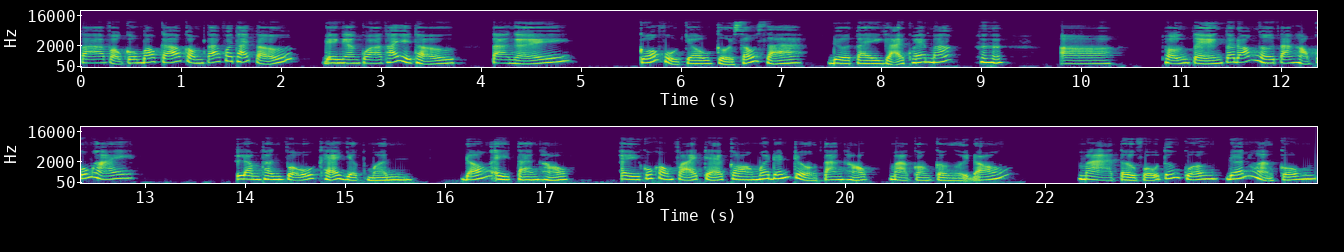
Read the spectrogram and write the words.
ta vào cung báo cáo công tác với Thái tử, đi ngang qua Thái Y Thự, ta nghĩ... Cố Vũ Châu cười xấu xa, đưa tay gãi khóe mắt. à, thuận tiện tới đón người tan học cũng hay. Lâm Thành Vũ khẽ giật mình, đón y tan học, y cũng không phải trẻ con mới đến trường tan học mà còn cần người đón. Mà từ phủ tướng quân đến hoàng cung,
